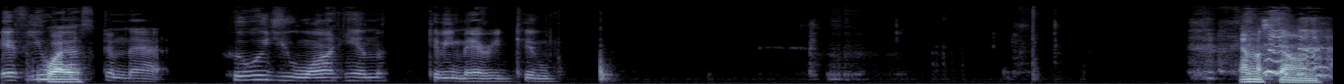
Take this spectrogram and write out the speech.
If you wife. asked him that, who would you want him to be married to? Emma Stone.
